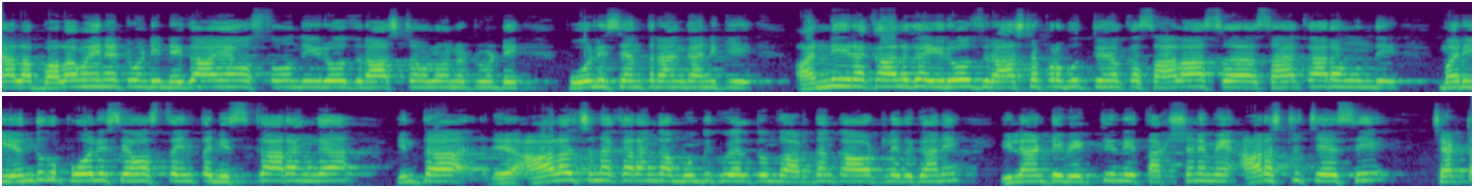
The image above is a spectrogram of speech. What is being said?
చాలా బలమైనటువంటి నిఘా వ్యవస్థ ఉంది ఈరోజు రాష్ట్రంలో ఉన్నటువంటి పోలీస్ యంత్రాంగానికి. అన్ని రకాలుగా ఈరోజు రాష్ట్ర ప్రభుత్వం యొక్క చాలా సహ- సహకారం ఉంది. మరి ఎందుకు పోలీస్ వ్యవస్థ ఇంత నిస్కారంగా ఇంత ఆలోచనకరంగా ముందుకు వెళ్తుందో అర్థం కావట్లేదు కానీ ఇలాంటి వ్యక్తిని తక్షణమే అరెస్టు చేసి చట్ట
